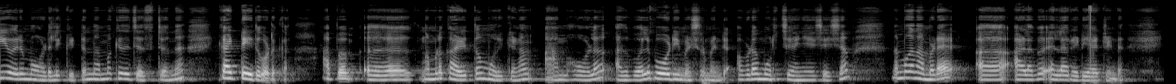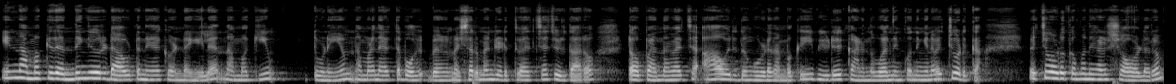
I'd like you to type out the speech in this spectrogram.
ഈ ഒരു മോഡൽ കിട്ടും. നമുക്കിത് ജസ്റ്റ് ഒന്ന് കട്ട് ചെയ്ത് കൊടുക്കാം. അപ്പം നമ്മൾ കഴുത്തും മുറിക്കണം. ആം ഹോൾ അതുപോലെ ബോഡി മെഷർമെന്റ് അവിടെ മുറിച്ച് കഴിഞ്ഞതിന് ശേഷം നമുക്ക് നമ്മുടെ അളവ് എല്ലാം റെഡി ആയിട്ടുണ്ട്. ഇനി നമുക്കിത് എന്തെങ്കിലും ഒരു ഡൗട്ട് നിങ്ങൾക്കുണ്ടെങ്കിൽ നമുക്ക് ഈ തുണിയും നമ്മൾ നേരത്തെ മെഷർമെന്റ് എടുത്ത് വെച്ച ചുരിദാറോ ടോപ്പ് എന്ന് വെച്ച ആ ഒരു ഇതും കൂടെ നമുക്ക് ഈ വീഡിയോയിൽ കാണുന്ന പോലെ നിങ്ങൾക്കൊന്ന് ഇങ്ങനെ വെച്ച് കൊടുക്കാം. വെച്ച് കൊടുക്കുമ്പോൾ നിങ്ങളുടെ ഷോൾഡറും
